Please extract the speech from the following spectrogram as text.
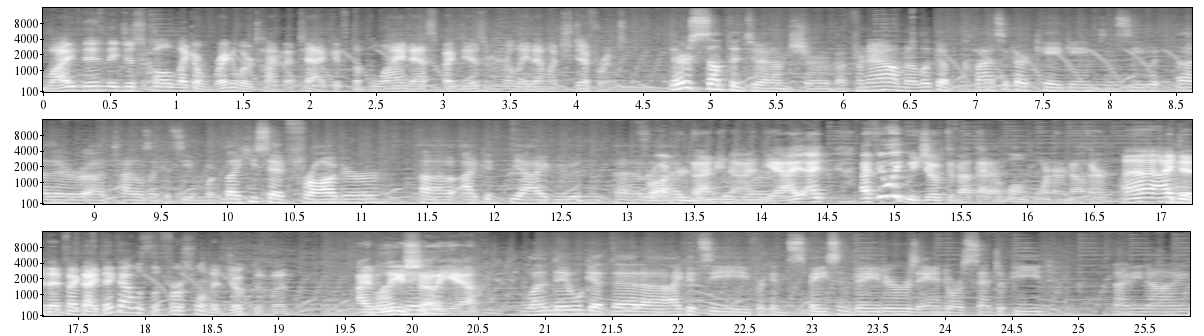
Why didn't they just call it like a regular time attack if the blind aspect isn't really that much different? There's something to it, I'm sure. But for now, I'm gonna look up classic arcade games and see what other uh, titles I could see. Like you said, Frogger. Uh, I could. Yeah, I agree with. Uh, Frogger that ninety exactly nine. where- Yeah, I, I I feel like we joked about that at one point or another. I, I did. In fact, I think I was the first one that joked of it. I believe day- so. Yeah. One day we'll get that. Uh, I could see freaking Space Invaders and or Centipede, 99.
